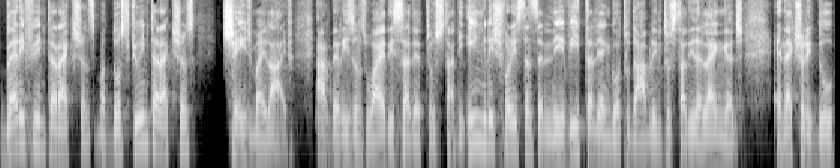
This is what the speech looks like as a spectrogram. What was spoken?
very few interactions, but those few interactions changed my life are the reasons why I decided to study English, for instance, and leave Italy and go to Dublin to study the language and actually do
